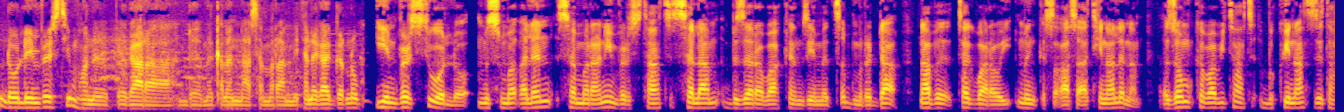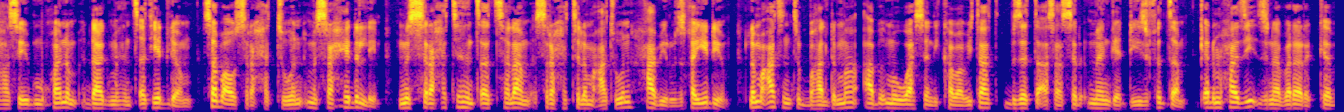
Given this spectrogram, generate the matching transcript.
እንደ ወሎ ዩኒቨርሲቲም ሆነ በጋራ እንደ መቀለና ሰመራም የተነጋገር ነው። ዩኒቨርሲቲ ወሎ ምስ መቐለን ሰመራን ዩኒቨርሲታት ሰላም ብዘረባ ከምዘይመፅእ ብምርዳእ ናብ ተግባራዊ ምንቅስቓስ ኣቲና ኣለና። እዞም ከባቢታት ብኲናት ዝተሃሰዩ ብምዃኖም ዳግመ ህንፀት የድልዮም፣ ሰብኣዊ ስራሕቲ እውን ምስራሕ የድሊ። ምስ ስራሕቲ ህንፀት ሰላም ስራሕቲ ልምዓት እውን ሓቢሩ ዝኸይድ እዩ። ልምዓት እንትበሃል ድማ ኣብ መዋሰኒ ከባቢታት ብዘተኣሳስር መንገዲ እዩ ዝፍፀም። ቅድሚ ሐዚ ዝነበረ ርክብ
